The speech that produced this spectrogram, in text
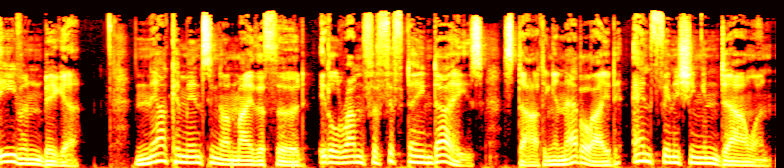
even bigger. Now commencing on May the 3rd, it'll run for 15 days, starting in Adelaide and finishing in Darwin.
